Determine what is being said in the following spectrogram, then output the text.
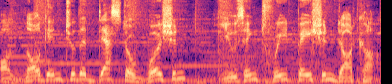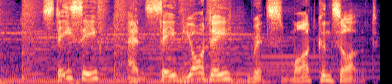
or log in to the desktop version using treatpatient.com. Stay safe and save your day with Smart Consult.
